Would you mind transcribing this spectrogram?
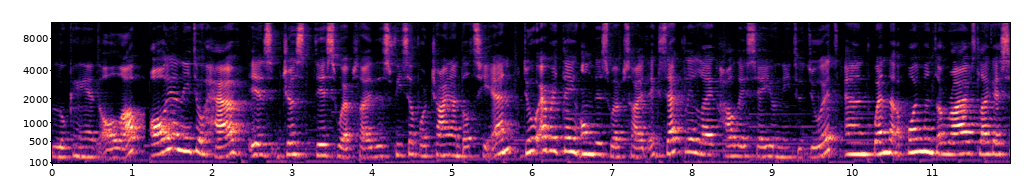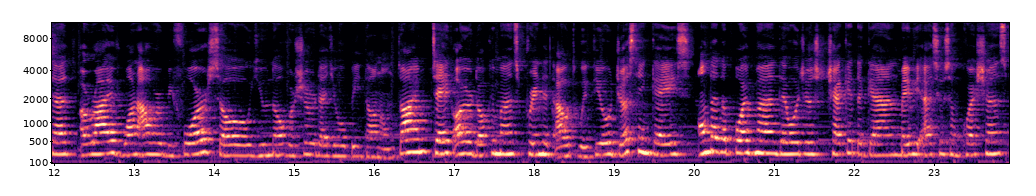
looking it all up. All you need to have is just this website, this visaforchina.cn. Do everything on this website exactly like how they say you need to do it. And when the appointment arrives, like I said, arrive one hour before so you know for sure that you will be done on time. Take all your documents, print it out with you just in case. On that appointment, they will just check it again, maybe ask you some questions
